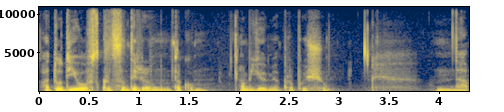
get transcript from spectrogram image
а тут его в сконцентрированном таком объеме пропущу. Да.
